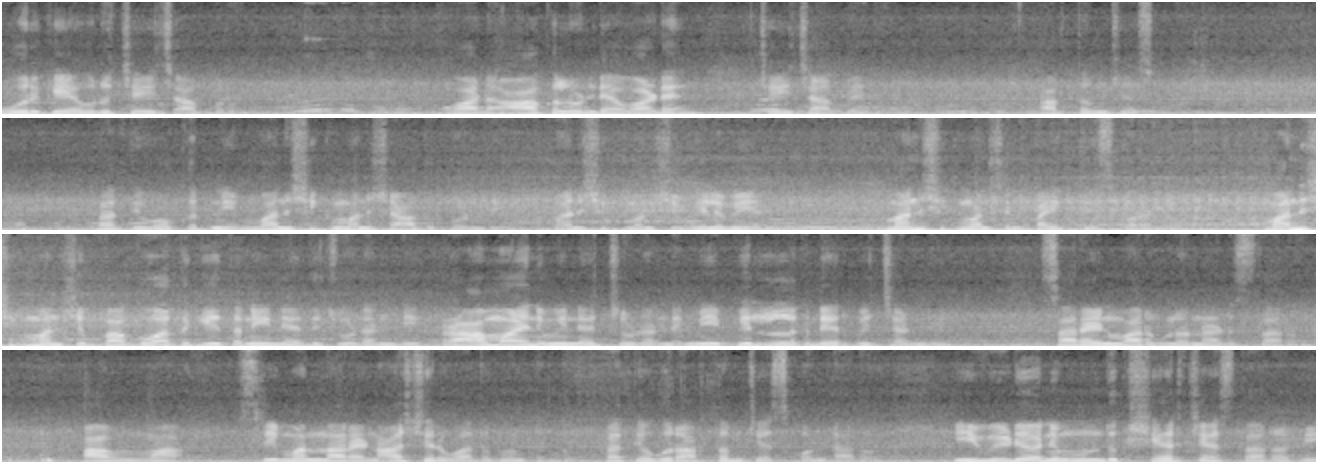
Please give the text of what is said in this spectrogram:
ఊరికే ఎవరు చేయి చాపరు. వాడు ఆకలి ఉండేవాడే చేయి చాపేది. అర్థం చేసుకోండి. ప్రతి ఒక్కరిని మనిషికి మనిషి ఆదుకోండి. మనిషికి మనిషి విలువేయండి. మనిషికి మనిషిని పైకి తీసుకురండి. మనిషికి మనిషి భగవద్గీతని వినేది చూడండి. రామాయణం వినేది చూడండి. మీ పిల్లలకు నేర్పించండి. సరైన మార్గంలో నడుస్తారు. ఆ మా శ్రీమన్నారాయణ ఆశీర్వాదం ఉంటుంది. ప్రతి ఒక్కరు అర్థం చేసుకుంటారు. ఈ వీడియోని ముందుకు షేర్ చేస్తారని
